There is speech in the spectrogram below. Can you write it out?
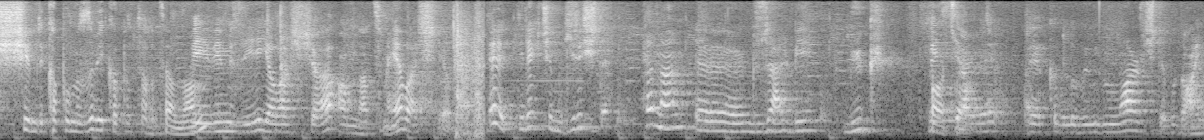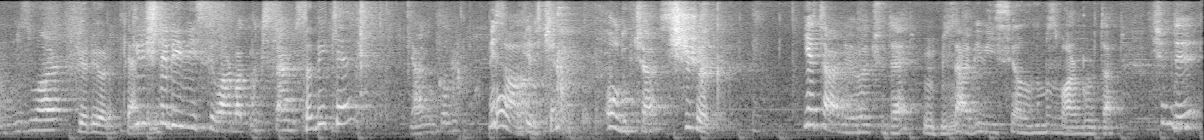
Şimdi kapımızı bir kapatalım. Tamam. Ve evimizi yavaşça anlatmaya başlayalım. Evet Dilekçim girişte hemen e, güzel bir büyük vestiyer Ortam. ve ayakkabılı bölümü var. İşte burada aynamız var. Görüyorum kendimi. Girişte bir VC var. Bakmak ister misin? Tabii ki. Gel bakalım. Misafir için oldukça şık. Yeterli ölçüde güzel bir VC alanımız var burada. Şimdi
